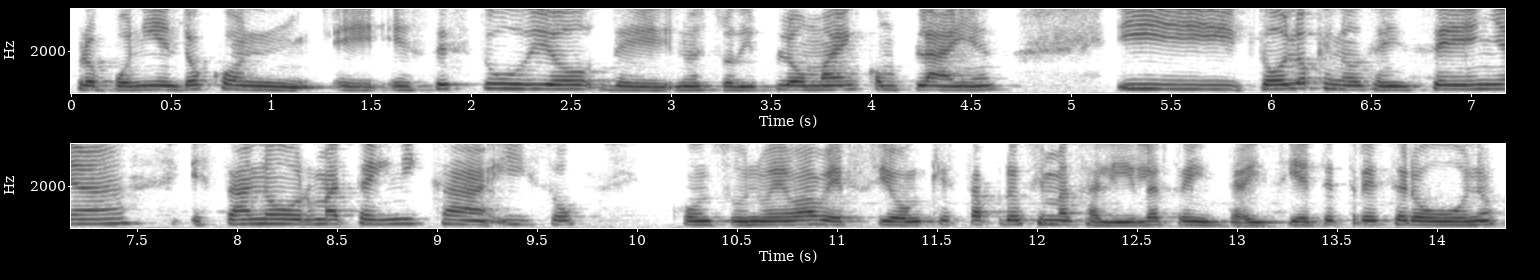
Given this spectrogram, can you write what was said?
proponiendo con eh, este estudio de nuestro diploma en compliance y todo lo que nos enseña esta norma técnica ISO con su nueva versión que está próxima a salir, la 37301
